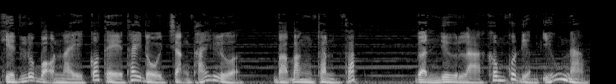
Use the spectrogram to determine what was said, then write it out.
khiến lũ bọ này có thể thay đổi trạng thái lửa và băng thuần phát, gần như là không có điểm yếu nào.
